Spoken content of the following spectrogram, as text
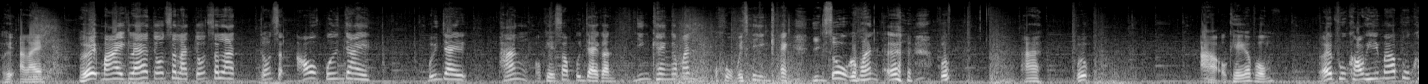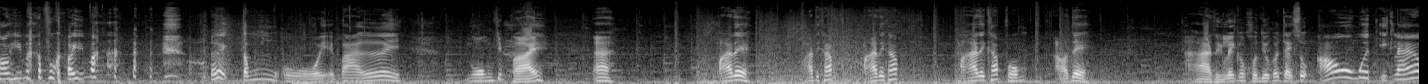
เฮ้ยอะไรเฮ้ยมาอีกแล้วโจรสลัดโจรสลัดโจรสลัดเอาปืนใหญ่ปืนใหญ่พังโอเคซ่อมปืนใหญ่ก่อนยิงแข่งกับมันโอ้โหไม่ใช่ยิงแข่งยิงสู้กับมันเออปุ๊บอะปุ๊บอ่าโอเคครับผมเฮ้ยภูเขาหิมะภูเขาหิมะภูเขาหิมะเฮ้ยตุ้มโอ้ยไอ้บ้าเอ้ยงงชิบหายอะมาเด้มาดิครับมาดิครับมาดิครับผมเอาเด้ อ่าถึงเล่นก็คนเดียวก็ใจสู้เอ้ามืดอีกแล้ว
